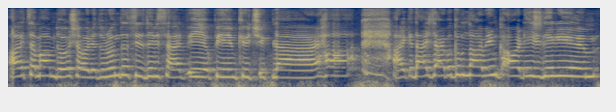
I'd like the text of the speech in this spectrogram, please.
Ay tamam dur şöyle durun da sizle bir selfie yapayım küçükler. Arkadaşlar bakın bunlar benim kardeşlerim.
